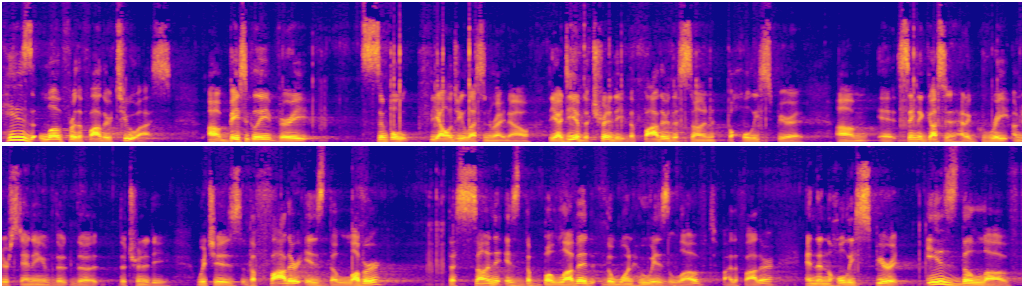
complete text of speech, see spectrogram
His love for the Father to us. Uh, basically, very simple theology lesson right now the idea of the Trinity the Father, the Son, the Holy Spirit. Um, St. Augustine had a great understanding of the, the, the Trinity, which is the Father is the lover, the Son is the beloved, the one who is loved by the Father, and then the Holy Spirit is the love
